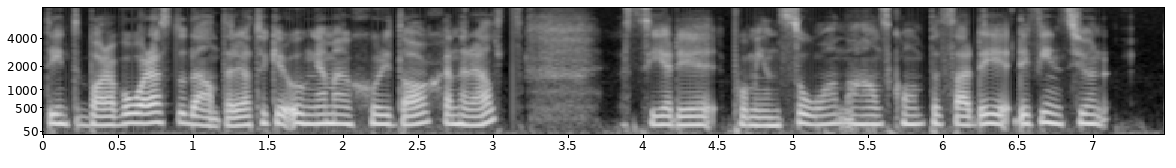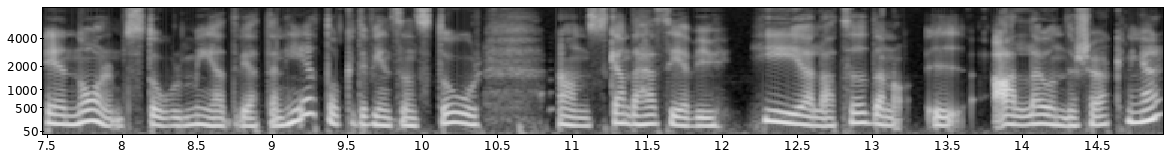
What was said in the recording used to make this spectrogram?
det är inte bara våra studenter, jag tycker unga människor idag generellt, jag ser det på min son och hans kompisar, det, det finns ju en enormt stor medvetenhet och det finns en stor önskan, det här ser vi ju hela tiden i alla undersökningar,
